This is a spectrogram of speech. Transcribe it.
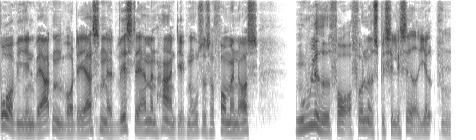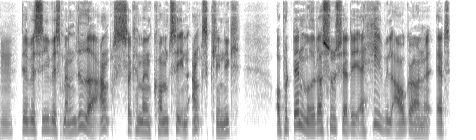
bor vi i en verden, hvor det er sådan, at hvis det er, at man har en diagnose, så får man også mulighed for at få noget specialiseret hjælp. Mm. Mm. Det vil sige, hvis man lider af angst, så kan man komme til en angstklinik. Og på den måde, der synes jeg, det er helt vildt afgørende, at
